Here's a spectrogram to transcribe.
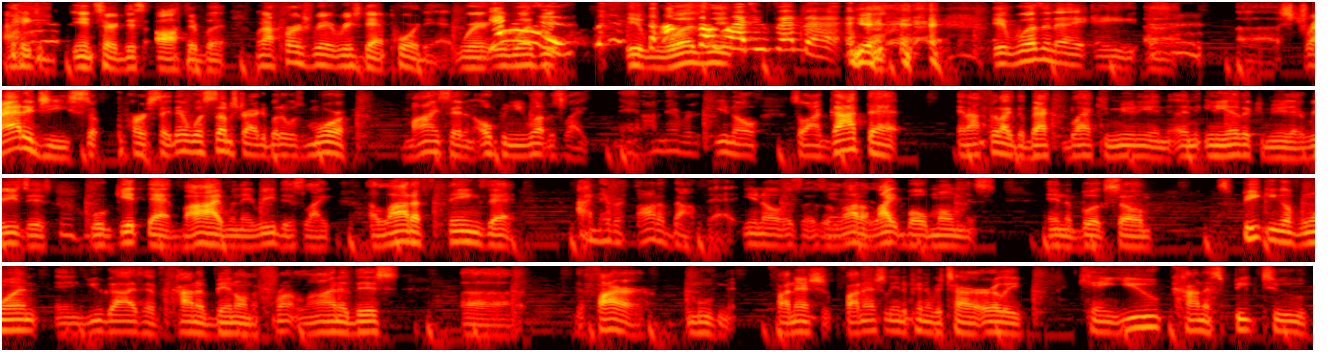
I hate to insert this author, but when I first read Rich Dad Poor Dad, where yes! it wasn't, it wasn't. I'm so glad you said that. Yeah, it wasn't a a, a, a strategy per se. There was some strategy, but it was more mindset and open you up. It's like, man, I never, you know. So I got that, and I feel like the black black community and, and any other community that reads this mm-hmm. will get that vibe when they read this. Like a lot of things that I never thought about that. You know, there's, yeah. a lot of light bulb moments in the book. So speaking of one, and you guys have kind of been on the front line of this, uh, the fire movement, financial financially independent, retire early. Can you kind of speak to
